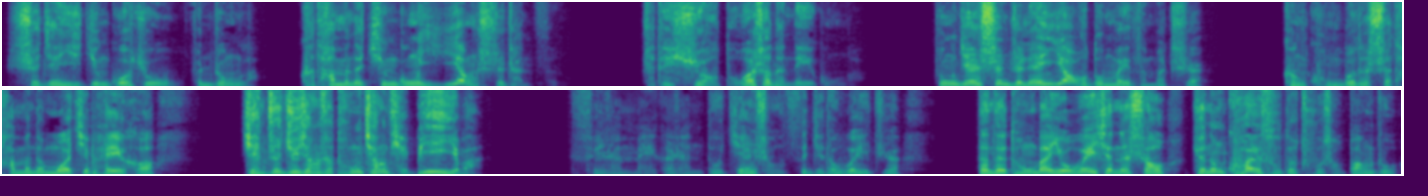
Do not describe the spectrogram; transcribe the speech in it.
时间已经过去五分钟了，可他们的轻功一样施展自如，这得需要多少的内功啊！中间甚至连药都没怎么吃。更恐怖的是，他们的默契配合，简直就像是铜墙铁壁一般。虽然每个人都坚守自己的位置，但在同伴有危险的时候，却能快速的出手帮助。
